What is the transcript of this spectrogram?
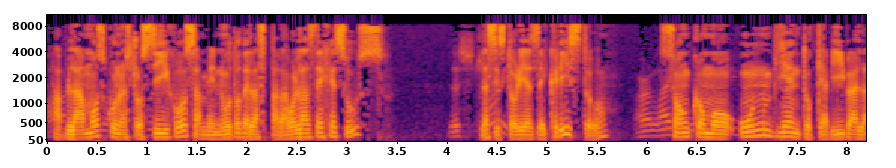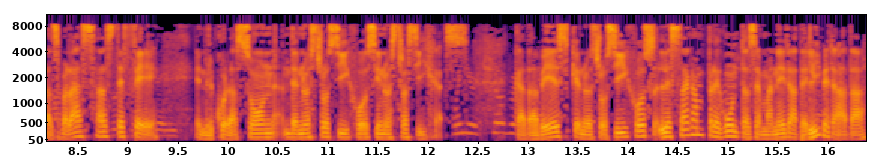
¿Hablamos con nuestros hijos a menudo de las parábolas de Jesús? Las historias de Cristo son como un viento que aviva las brasas de fe en el corazón de nuestros hijos y nuestras hijas. Cada vez que nuestros hijos les hagan preguntas de manera deliberada,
